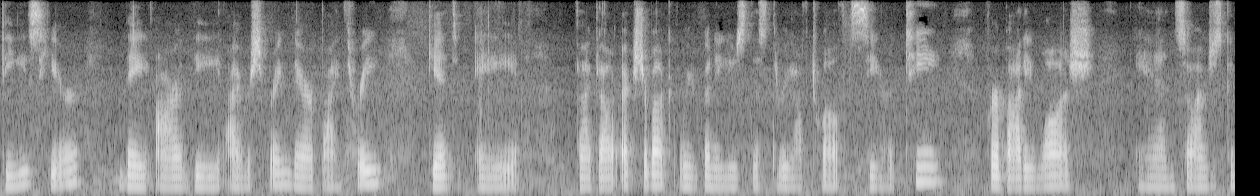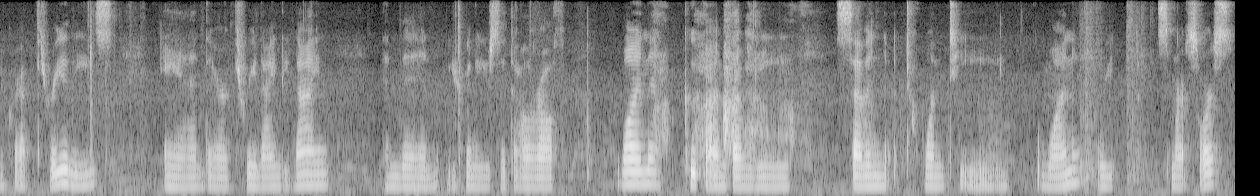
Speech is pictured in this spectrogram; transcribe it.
these here. They are the Irish Spring. They're buy three, get a $5 extra buck. We're going to use this 3 off 12 CRT for body wash. And so I'm just going to grab three of these, and they're $3.99 and then you're going to use the dollar off one coupon from the 721 Smart Source,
